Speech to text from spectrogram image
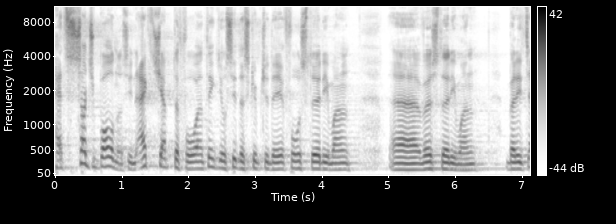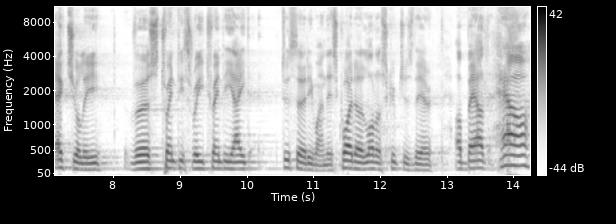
had such boldness in Acts chapter 4. I think you'll see the scripture there, 431, uh, verse 31. But it's actually verse 23, 28 to 31. There's quite a lot of scriptures there about how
